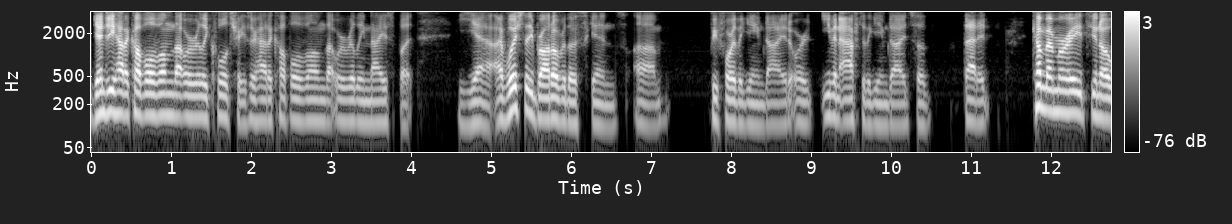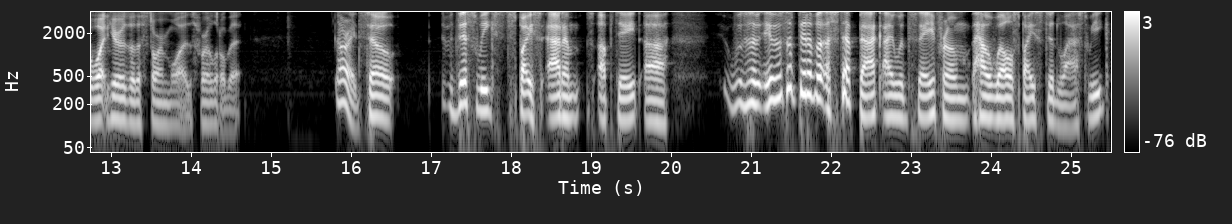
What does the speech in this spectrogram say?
Genji had a couple of them that were really cool. Tracer had a couple of them that were really nice, but yeah, I wish they brought over those skins um before the game died or even after the game died so that it commemorates, you know, what Heroes of the Storm was for a little bit. All right, so this week's Spice Adams update uh was a, it was a bit of a, step back, I would say, from how well Spice did last week.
